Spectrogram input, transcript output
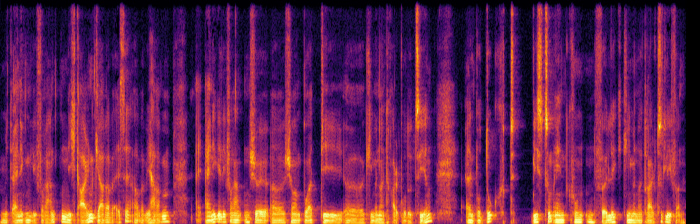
mit einigen Lieferanten, nicht allen klarerweise, aber wir haben einige Lieferanten schon, äh, schon an Bord, die äh, klimaneutral produzieren, ein Produkt bis zum Endkunden völlig klimaneutral zu liefern.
